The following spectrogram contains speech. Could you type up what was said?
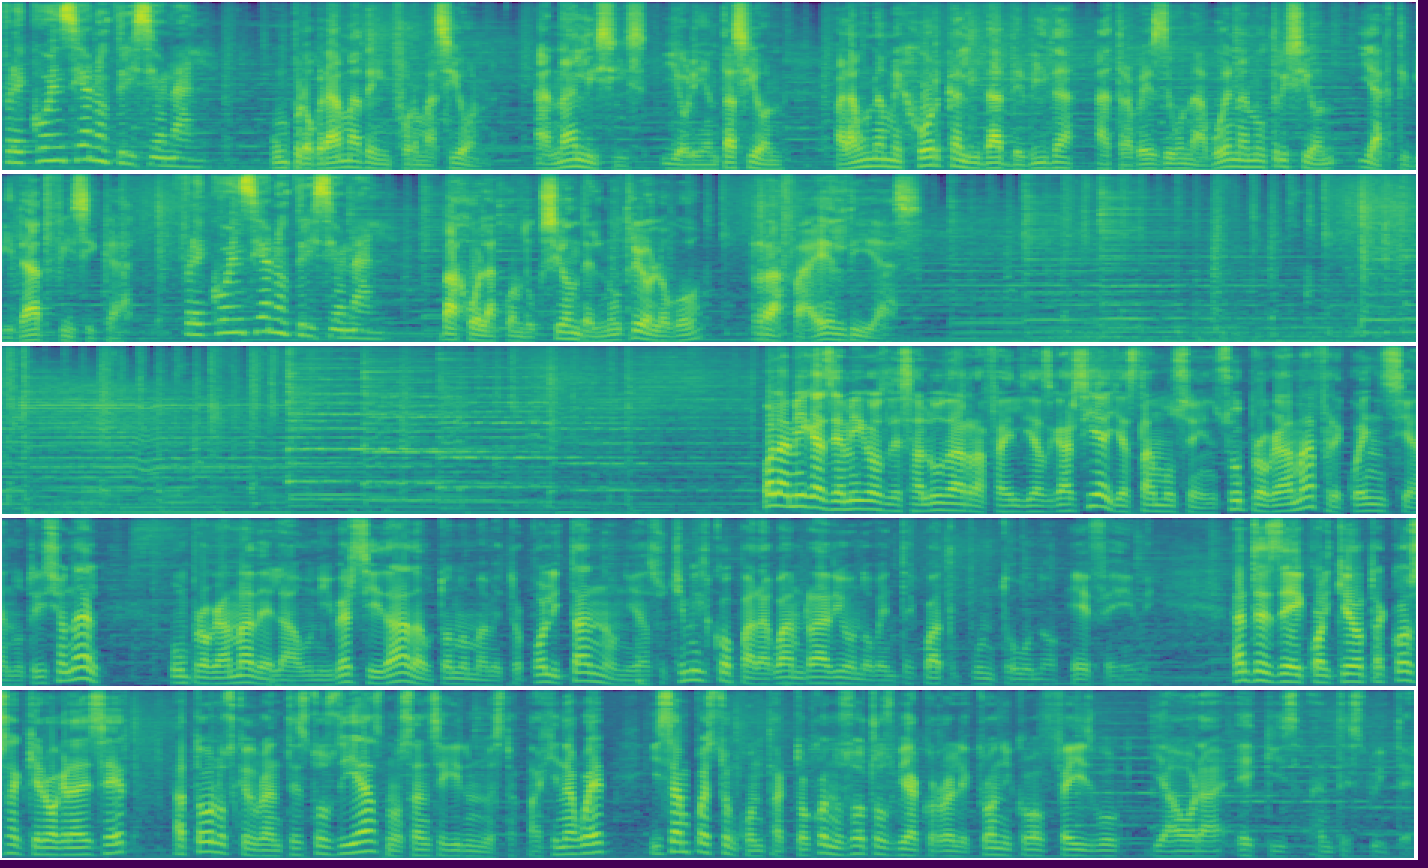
Frecuencia Nutricional. Un programa de información, análisis y orientación para una mejor calidad de vida a través de una buena nutrición y actividad física. Frecuencia Nutricional. Bajo la conducción del nutriólogo Rafael Díaz. Hola amigas y amigos, les saluda Rafael Díaz García, ya estamos en su programa Frecuencia Nutricional, un programa de la Universidad Autónoma Metropolitana, Unidad Xochimilco, para One Radio 94.1 FM. Antes de cualquier otra cosa, quiero agradecer a todos los que durante estos días nos han seguido en nuestra página web y se han puesto en contacto con nosotros vía correo electrónico, Facebook y ahora X antes Twitter.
